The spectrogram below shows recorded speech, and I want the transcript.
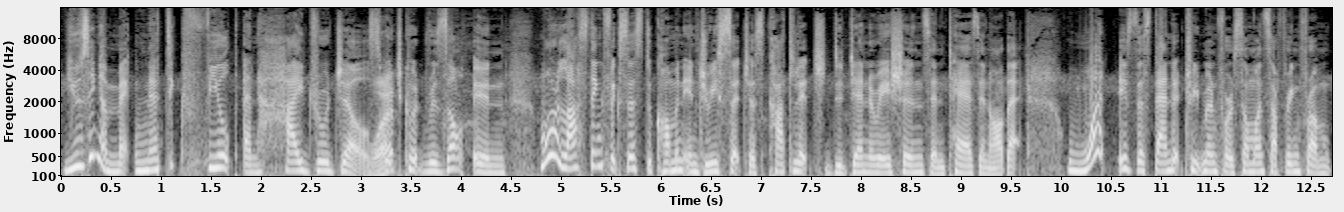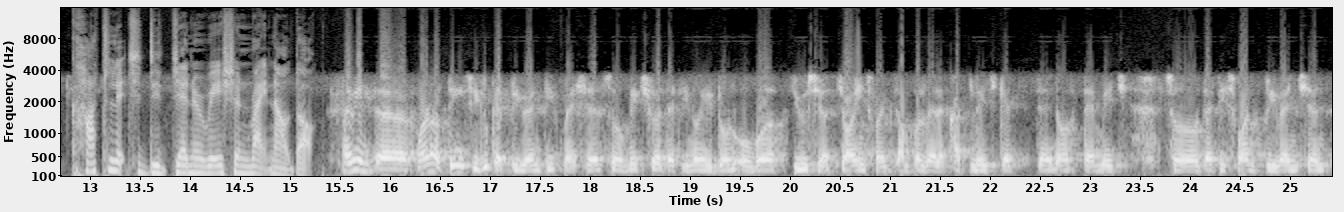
using a magnetic field and hydrogels, What? which could result in more lasting fixes to common injuries such as cartilage degenerations and tears and all that. What is the standard treatment for someone suffering from cartilage degeneration right now, Doc? I mean, uh, one of the things we look at preventive measures. So make sure that you know you don't overuse your joints, for example, where the cartilage gets you know damaged. So that is one prevention.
